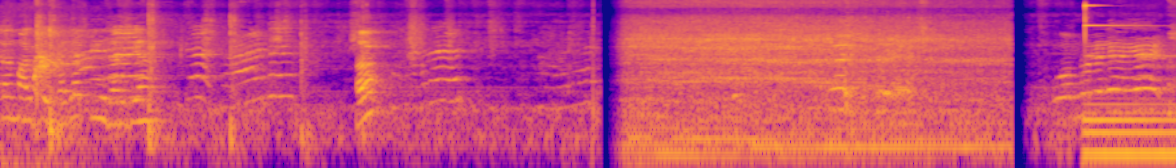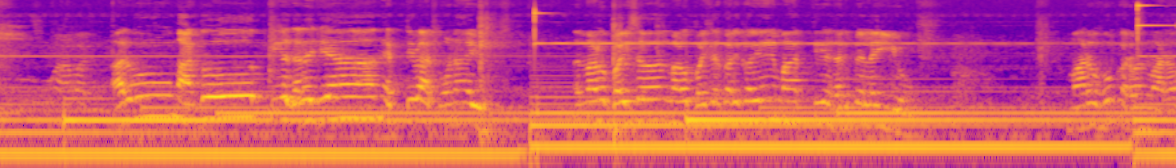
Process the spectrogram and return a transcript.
તમે મારું પૈસા ગયા ત્રીસ હજાર રૂપિયા. માર તો ત્રીસ હજાર ગયા એક્ટિવા આવ્યું મારો છે મારો પૈસા કરી કરીને મારા ત્રીસ લઈ ગયો. મારો શું કરવાનું મારો?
